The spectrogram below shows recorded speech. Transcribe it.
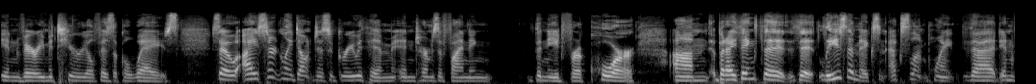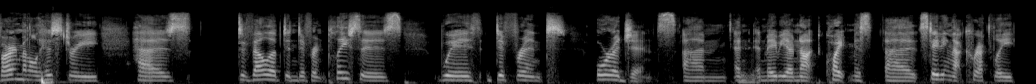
in very material physical ways. So I certainly don't disagree with him in terms of finding the need for a core. Um, but I think that, that Lisa makes an excellent point that environmental history has developed in different places with different origins. Um, and, mm-hmm. and, maybe I'm not quite mis, uh, stating that correctly.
